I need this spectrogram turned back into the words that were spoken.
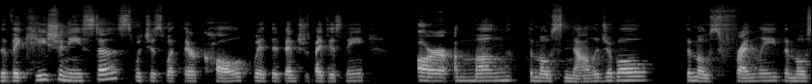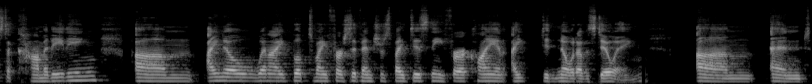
The vacationistas, which is what they're called with Adventures by Disney, are among the most knowledgeable, the most friendly, the most accommodating. Um, I know when I booked my first Adventures by Disney for a client, I didn't know what I was doing. Um, and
